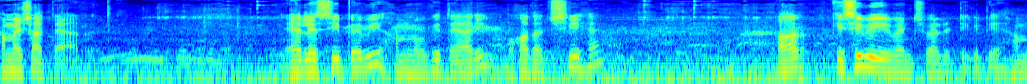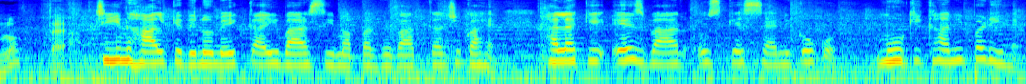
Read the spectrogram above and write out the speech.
हमेशा तैयार रहते एलएसी पे भी हम लोगों की तैयारी बहुत अच्छी है और किसी भी इवेंचुअलिटी के लिए हम लोग तैयार चीन हाल के दिनों में कई बार सीमा पर विवाद कर चुका है। हालाँकि इस बार उसके सैनिकों को मुँह की खानी पड़ी है।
